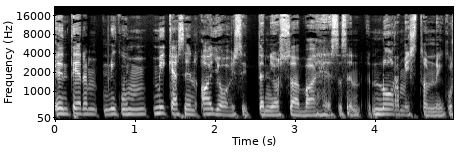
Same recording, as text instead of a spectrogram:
en tiedä niin kuin mikä sen ajoi sitten jossain vaiheessa sen normiston niin kuin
